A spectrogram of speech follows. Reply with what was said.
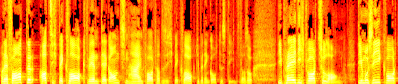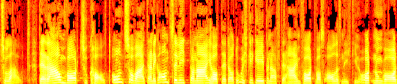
Und der Vater hat sich beklagt, während der ganzen Heimfahrt hat er sich beklagt über den Gottesdienst. Also, die Predigt war zu lang, die Musik war zu laut, der Raum war zu kalt und so weiter. Eine ganze Litanei hat er da durchgegeben auf der Heimfahrt, was alles nicht in Ordnung war.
